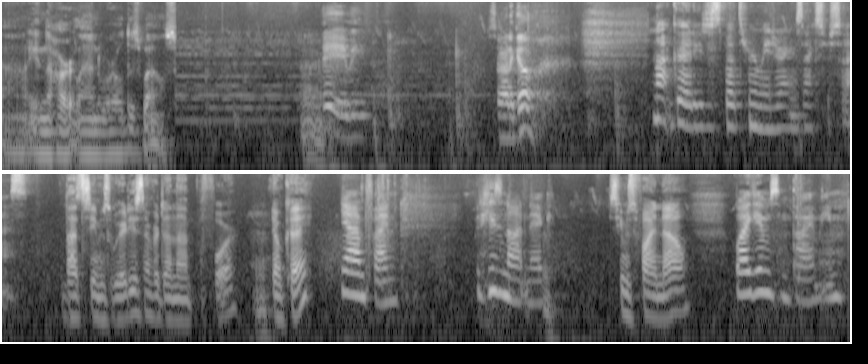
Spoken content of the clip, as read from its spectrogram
uh, in the Heartland world as well. So. Hey, Amy. So how'd it go? Not good. He just spit through me during his exercise. That seems weird. He's never done that before. You okay? Yeah, I'm fine. But he's not Nick. Seems fine now. Well, I gave him some thiamine.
